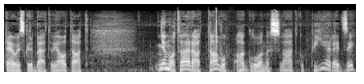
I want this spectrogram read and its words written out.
tev es gribētu jautāt, ņemot vērā tavu aglonas svētku pieredzi,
